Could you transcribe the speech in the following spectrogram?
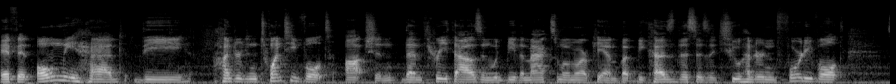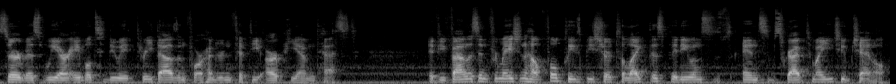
If it only had the 120 volt option, then 3000 would be the maximum RPM. But because this is a 240 volt service, we are able to do a 3450 RPM test. If you found this information helpful, please be sure to like this video and, and subscribe to my YouTube channel.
